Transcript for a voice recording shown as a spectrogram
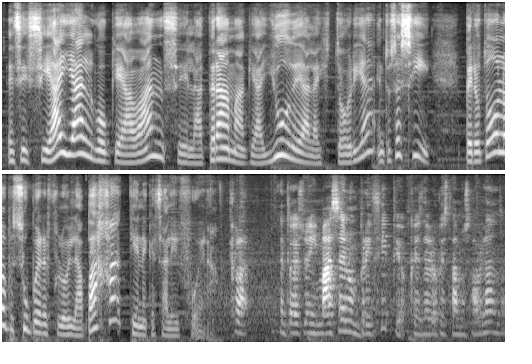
Es decir, si hay algo que avance la trama, que ayude a la historia, entonces sí, pero todo lo superfluo y la paja tiene que salir fuera. Claro. Entonces, y más en un principio, que es de lo que estamos hablando.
